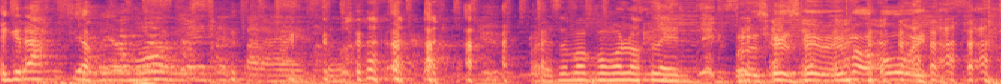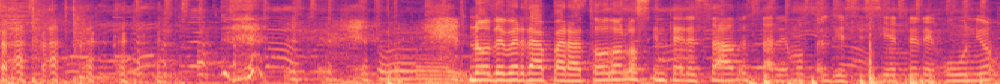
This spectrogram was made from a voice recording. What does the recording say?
Gracias, mi amor. para eso. Por eso me pongo los lentes. Pero ese se ve más joven. No, de verdad, para todos los interesados estaremos el 17 de junio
